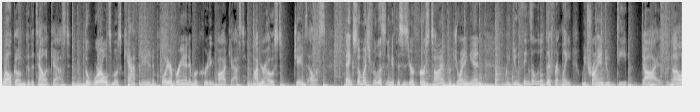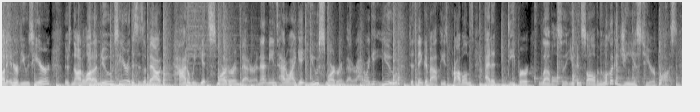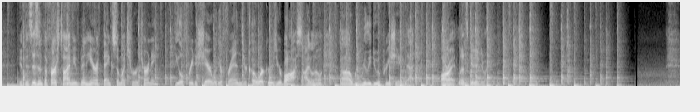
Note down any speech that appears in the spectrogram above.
Welcome to the Talent Cast, the world's most caffeinated employer brand and recruiting podcast. I'm your host, James Ellis. Thanks so much for listening. If this is your first time for joining in, we do things a little differently. We try and do deep dives. There's not a lot of interviews here, there's not a lot of news here. This is about how do we get smarter and better. And that means how do I get you smarter and better? How do I get you to think about these problems at a deeper level so that you can solve them and look like a genius to your boss? If this isn't the first time you've been here, thanks so much for returning. Feel free to share with your friends, your coworkers, your boss. I don't know. Uh, we really do appreciate that. All right, let's get into it.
